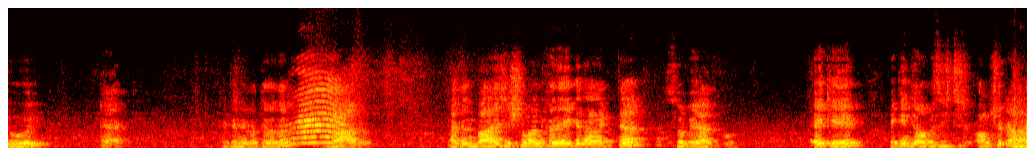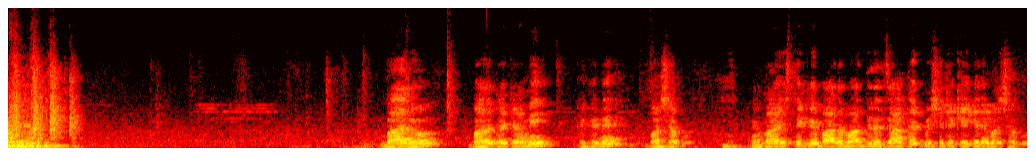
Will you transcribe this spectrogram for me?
দুই, এক। এখানে কত হলো? বারো। এখন বাইশের সমান করে এখানে আরেকটা ছবি আঁকবো। একে এখানে যে অবশিষ্ট অংশটা আছে, বারো, বারোটাকে আমি এখানে বসাবো। বাইশ থেকে বারো বাদ দিলে যা থাকবে সেটাকে এখানে বসাবো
